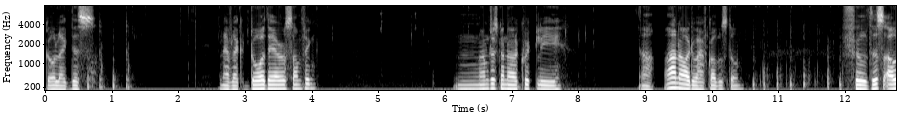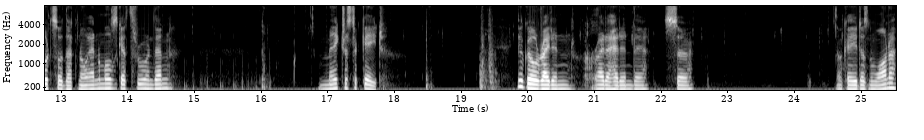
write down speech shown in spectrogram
go like this. And have like a door there or something. Mm, I'm just gonna quickly... Ah, ah no I do have cobblestone. Fill this out so that no animals get through and then make just a gate. You go right in, right ahead in there, sir. Okay, he doesn't wanna.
